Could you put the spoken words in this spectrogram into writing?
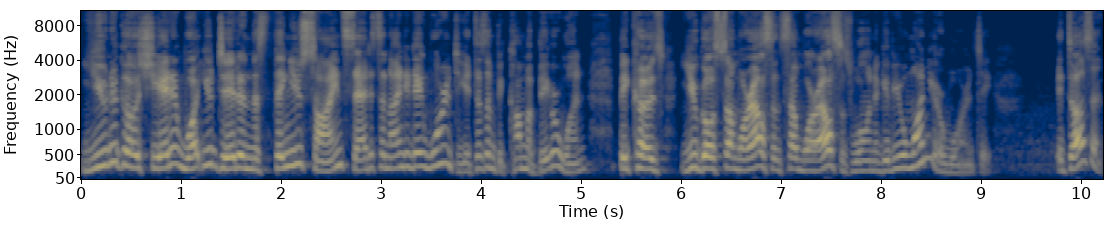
You negotiated what you did, and this thing you signed said it's a 90-day warranty. It doesn't become a bigger one because you go somewhere else, and somewhere else is willing to give you a one-year warranty. It doesn't.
